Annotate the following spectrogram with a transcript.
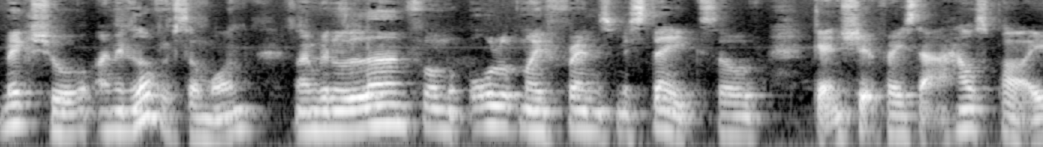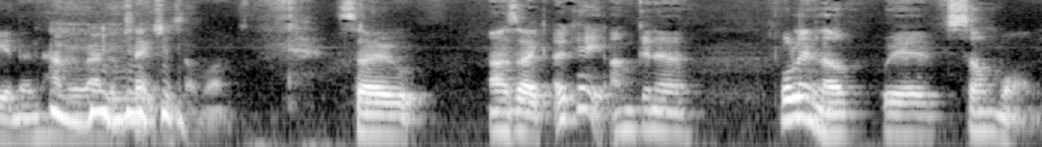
make sure I'm in love with someone, and I'm gonna learn from all of my friends' mistakes of getting shit faced at a house party and then having random sex with someone. So I was like, okay, I'm gonna fall in love with someone.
